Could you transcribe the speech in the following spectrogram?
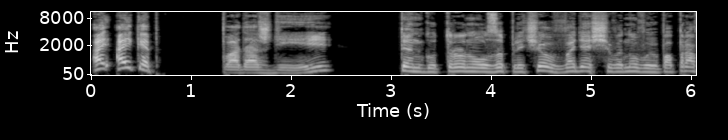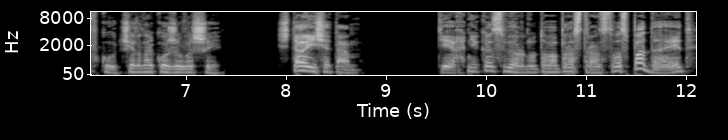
Ай, ай, Кэп! Подожди. Тенгу тронул за плечо вводящего новую поправку чернокожего Ши. Что еще там? Техника свернутого пространства спадает,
